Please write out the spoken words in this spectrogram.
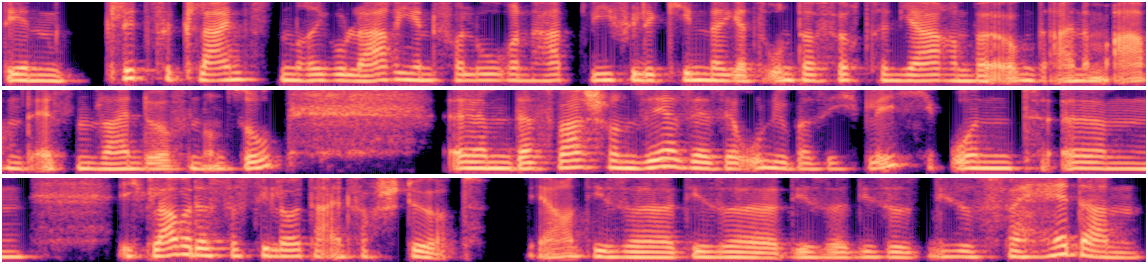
den klitzekleinsten Regularien verloren hat, wie viele Kinder jetzt unter 14 Jahren bei irgendeinem Abendessen sein dürfen und so ähm, das war schon sehr, sehr, sehr unübersichtlich. Und ähm, ich glaube, dass das die Leute einfach stört. Ja, diese, diese, diese, dieses, dieses Verheddern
